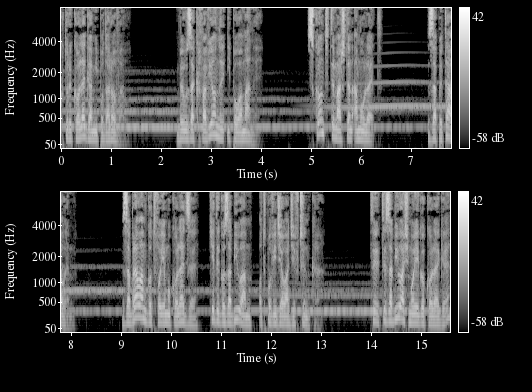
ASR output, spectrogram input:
który kolega mi podarował. Był zakrwawiony i połamany. Skąd ty masz ten amulet? Zapytałem. Zabrałam go twojemu koledze, kiedy go zabiłam, odpowiedziała dziewczynka. Ty, ty zabiłaś mojego kolegę?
